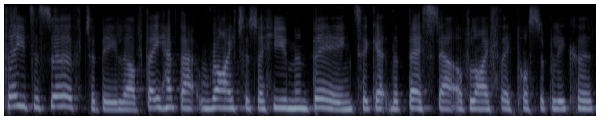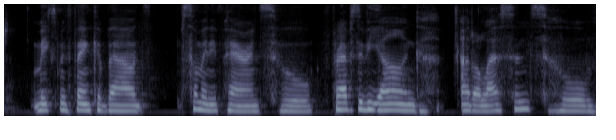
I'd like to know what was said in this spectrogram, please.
they deserved to be loved. They had that right as a human being to get the best out of life they possibly could. Makes me think about so many parents who, perhaps even young adolescents who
